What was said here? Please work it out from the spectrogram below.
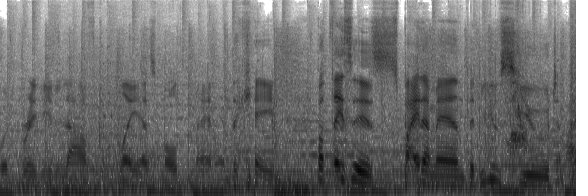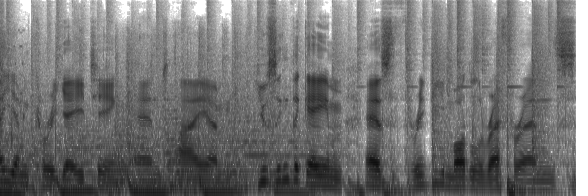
would really love to play as Molten Man in the game. But this is Spider-Man, the new suit I am creating and I am using the game as 3D model reference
